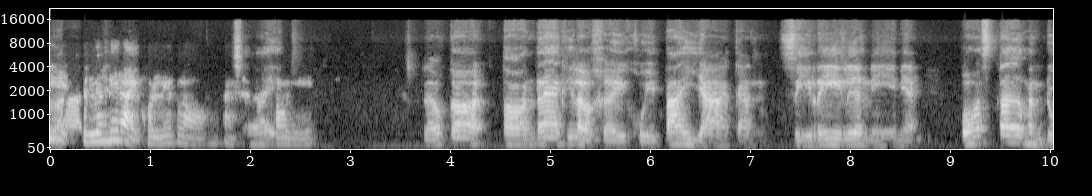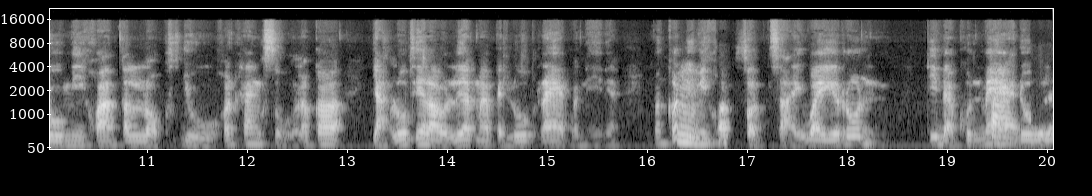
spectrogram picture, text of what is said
ที่ Umbrella เป็นเรื่องที่หลายคนเรียกร้องอะใช่เอาอย่างนี้ แล้วก็ตอนแรกที่เราเคยคุยป้ายยากัน ซีรีส์เรื่องนี้เนี่ยโปสเตอร์มันดูมีความตลกอยู่ค่อนข้างสูง แล้วก็อย่างรูปที่เราเลือกมาเป็นรูปแรกวันนี้เนี่ย มันก็ดูอืมมีความสดใสวัยรุ่นที่แบบคุณแม่ใช่ดูแล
